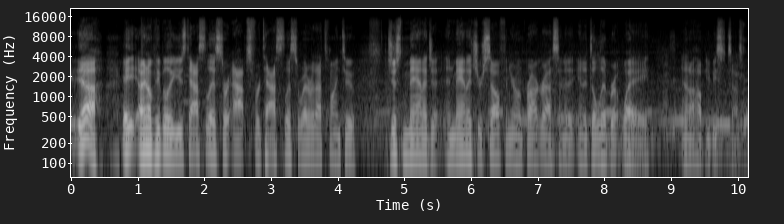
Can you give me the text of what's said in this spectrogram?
yeah, I I know people who use task lists or apps for task lists or whatever. That's fine too. Just manage it and manage yourself and your own progress in a, in a deliberate way, and it'll help you be successful.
